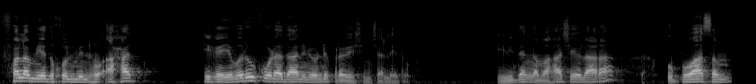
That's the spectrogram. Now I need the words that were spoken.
ఫలం యదుఖుల్ మిన్హు అహద్. ఇక ఎవరూ కూడా దాని నుండి ప్రవేశించలేరు. ఈ విధంగా మహాశివులారా ఉపవాసం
